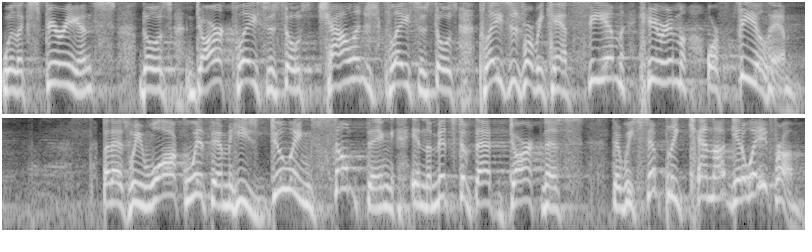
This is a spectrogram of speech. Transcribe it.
will experience those dark places, those challenged places, those places where we can't see Him, hear Him, or feel Him. But as we walk with Him, He's doing something in the midst of that darkness that we simply cannot get away from.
